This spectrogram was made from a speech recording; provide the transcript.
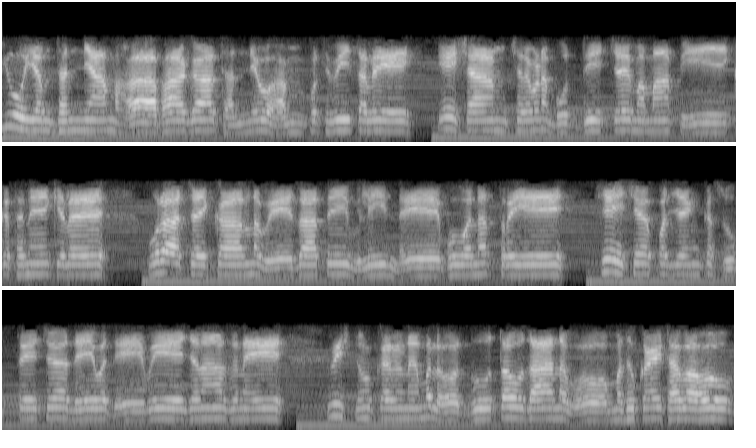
यूयं धन्या महाभागा धन्योऽहं पृथ्वीतले। येषां श्रवणबुद्धि च ममापि कथने किल? पुरा चैकार्णवेदाते विलीने भुवनत्रये शेषपर्यङ्कसूक्ते च देवदेवे जनार्दने। विष्णुकर्णमलोद्भूतौ दानवो मधुकैठवौ।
